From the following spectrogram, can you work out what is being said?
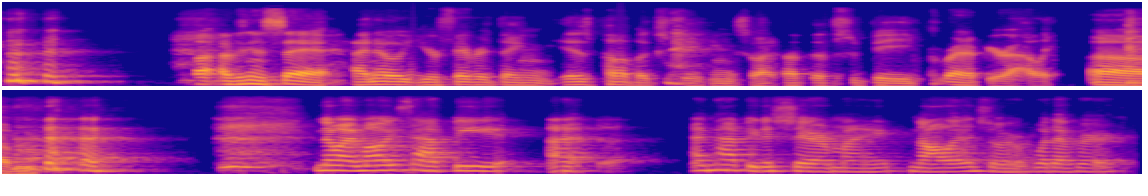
I was going to say, I know your favorite thing is public speaking, so I thought this would be right up your alley. Um, no, I'm always happy. I, I'm happy to share my knowledge or whatever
